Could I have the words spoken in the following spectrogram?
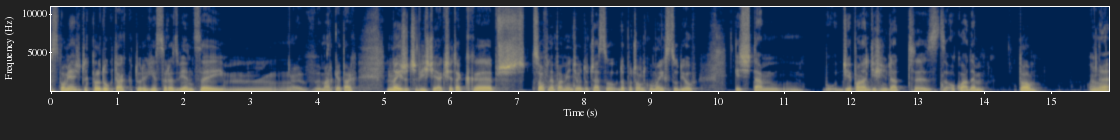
Wspomniałeś o tych produktach, których jest coraz więcej mm, w marketach. No i rzeczywiście, jak się tak e, cofnę pamięcią do czasu, do początku moich studiów, gdzieś tam gdzie ponad 10 lat e, z okładem, to e,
